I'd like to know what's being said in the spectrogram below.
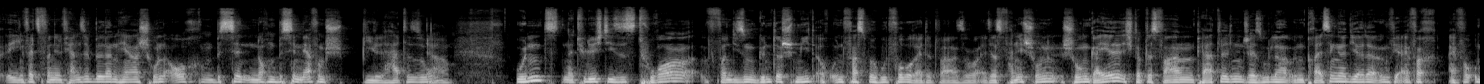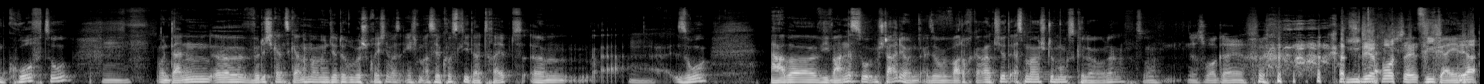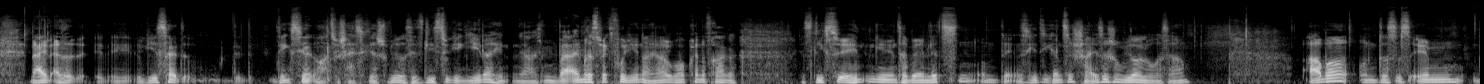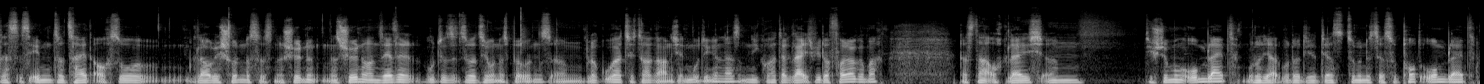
äh, jedenfalls von den Fernsehbildern her, schon auch ein bisschen, noch ein bisschen mehr vom Spiel hatte, so. Ja. Und natürlich dieses Tor von diesem Günter Schmid auch unfassbar gut vorbereitet war. So. Also das fand ich schon, schon geil. Ich glaube, das waren Pertel, Jasula und Preisinger, die er da irgendwie einfach, einfach umkurvt so. Und dann äh, würde ich ganz gerne mal mit dir darüber sprechen, was eigentlich Marcel Kostli da treibt. Ähm, äh, So. Aber wie war das so im Stadion? Also war doch garantiert erstmal Stimmungskiller, oder? So. Das war geil. Kannst Wie du dir vorstellen. wie geil. Ja, nein, also äh, du gehst halt, denkst dir halt, oh du Scheiße, das schon wieder. Jetzt liegst du gegen Jena hinten. Ja, ich bin bei allem Respekt vor Jena, ja, überhaupt keine Frage. Jetzt liegst du hier hinten gegen den Tabellenletzten und es geht die ganze Scheiße schon wieder los, ja. Aber, und das ist eben, das ist eben zurzeit auch so, glaube ich schon, dass das eine schöne, eine schöne und sehr, sehr gute Situation ist bei uns. Ähm, Block U hat sich da gar nicht entmutigen lassen. Nico hat da gleich wieder Feuer gemacht, dass da auch gleich ähm, die Stimmung oben bleibt oder, die, oder die, der, zumindest der Support oben bleibt.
